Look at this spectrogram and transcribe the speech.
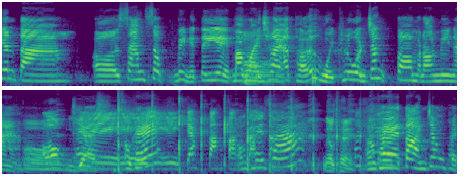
មានតាអឺ30វិនាទីឯងបើមកឆ្លើយអត់ត្រូវរួចខ្លួនអញ្ចឹងតមកដល់មីណាអូអូខេ Yes អូខេចាស់តាស់តាស់អូខេសាអូខេអូខេតោះអញ្ចឹងប្រៃ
